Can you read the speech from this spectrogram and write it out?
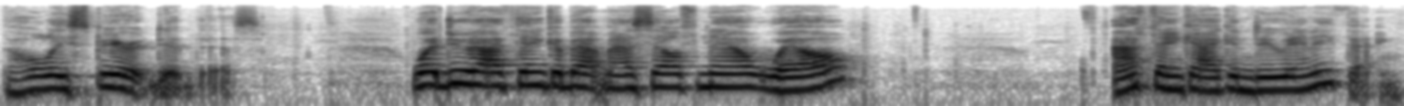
The Holy Spirit did this. What do I think about myself now? Well, I think I can do anything.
